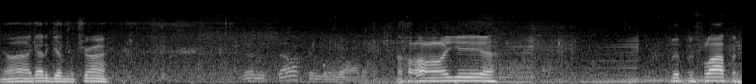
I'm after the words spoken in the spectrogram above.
No, I gotta give him a try. There's a stock in the water. Oh, yeah. Flipping flopping.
